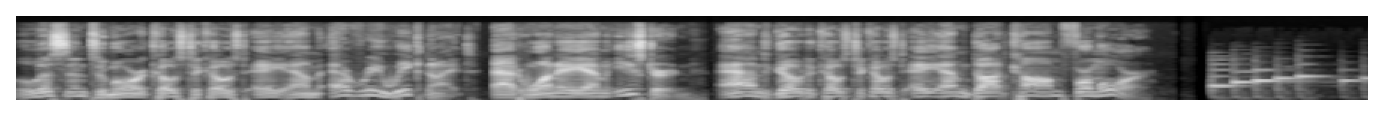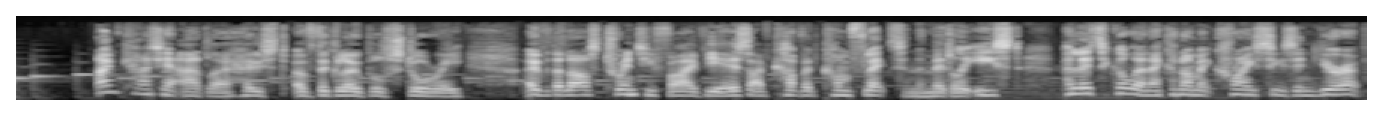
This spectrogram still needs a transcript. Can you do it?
Listen to more Coast to Coast AM every weeknight at 1 a.m. Eastern and go to coasttocoastam.com for more. I'm Katya Adler, host of The Global Story. Over the last 25 years, I've covered conflicts in the Middle East, political and economic crises in Europe,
